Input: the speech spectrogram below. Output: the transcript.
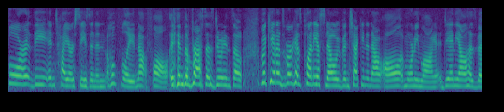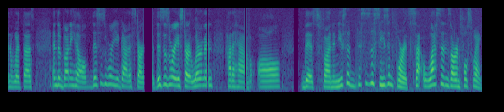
for the entire season and hopefully not fall in the process doing so. But Cannonsburg has plenty of snow. We've been checking it out all morning long. Danielle has been with us. And the Bunny Hill, this is where you got to start. This is where you start learning how to have all this fun. And you said this is the season for it. Lessons are in full swing.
